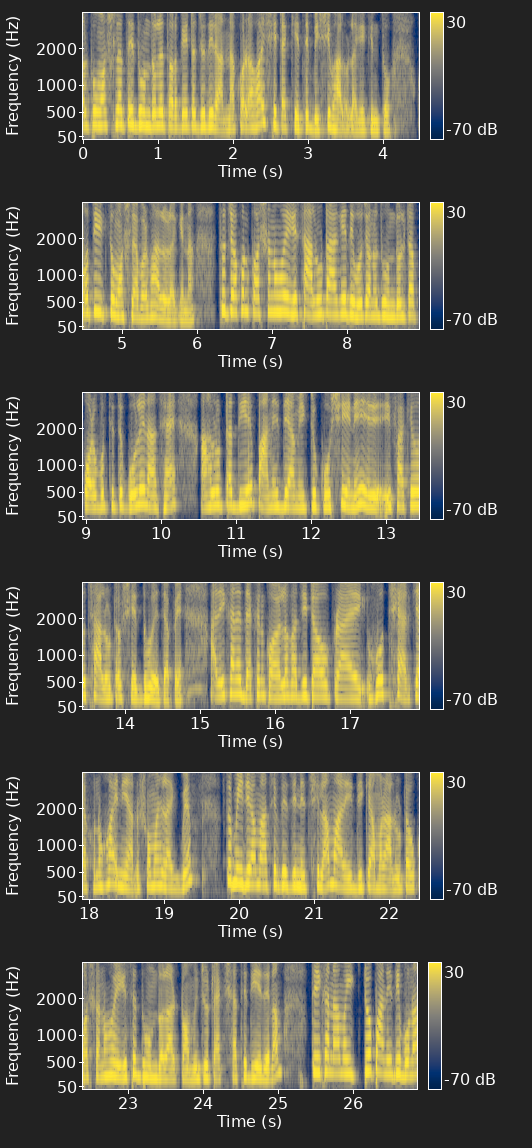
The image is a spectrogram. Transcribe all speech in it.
অল্প মশলাতে ধুন্দলে তরকারিটা যদি রান্না করা হয়, সেটা খেতে বেশি ভালো লাগে কিন্তু। অতিরিক্ত মশলা আবার ভালো লাগে না। তো যখন কষানো হয়ে গেছে, আলুটা আগে দেবো, যেন ধুন্দলটা পরবর্তীতে গলে না যায়। আলুটা দিয়ে পানি দিয়ে আমি একটু কষিয়ে নিই। এই ফাঁকে হচ্ছে আলুটাও সেদ্ধ হয়ে যাবে। আর এখানে দেখেন করলা ভাজিটাও প্রায় হচ্ছে আর কি, এখনও হয়নি। আরও সময় লাগবে। তো মিডিয়াম আছে, ভেজে নিচ্ছিলাম। আর এইদিকে আমার আলুটাও কষানো হয়ে গেছে, ধুন্দল আর টমেটোটা একসাথে দিয়ে দিলাম। তো এখানে আমি একটু পানি দিব না,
